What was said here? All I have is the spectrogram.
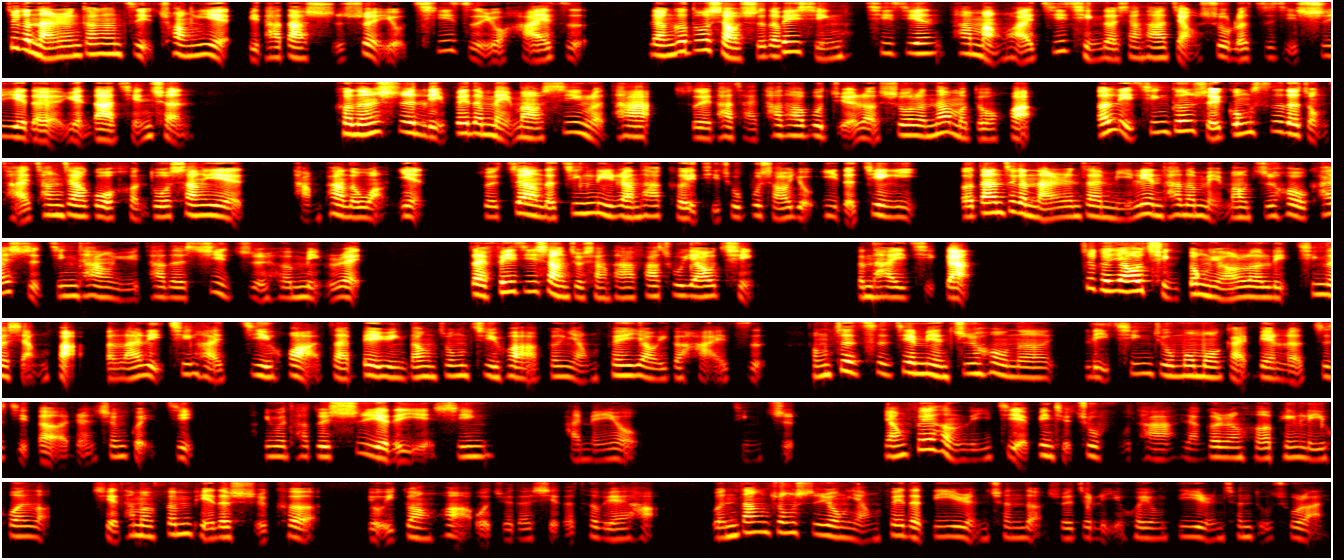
这个男人刚刚自己创业，比他大十岁，有妻子，有孩子。两个多小时的飞行期间，他满怀激情地向他讲述了自己事业的远大前程。可能是李飞的美貌吸引了他，所以他才滔滔不绝了说了那么多话。而李青跟随公司的总裁参加过很多商业谈判的晚宴，所以这样的经历让他可以提出不少有益的建议。而当这个男人在迷恋她的美貌之后，开始惊叹于她的细致和敏锐。在飞机上就向她发出邀请，跟她一起干。这个邀请动摇了李青的想法。本来李青还计划在备孕当中计划跟杨飞要一个孩子。从这次见面之后呢，李青就默默改变了自己的人生轨迹，因为他对事业的野心还没有停止。杨飞很理解并且祝福他，两个人和平离婚了。且他们分别的时刻。有一段话，我觉得写的特别好。文当中是用杨飞的第一人称的，所以这里也会用第一人称读出来。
